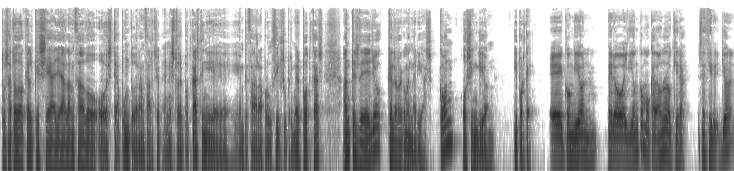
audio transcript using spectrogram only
pues a todo aquel que se haya lanzado o esté a punto de lanzarse en esto del podcasting y, eh, empezar a producir su primer podcast, antes de ello, ¿qué le recomendarías? ¿Con o sin guion? ¿Y por qué? Eh, con guion, pero el guion como cada uno lo quiera. Es decir, yo,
